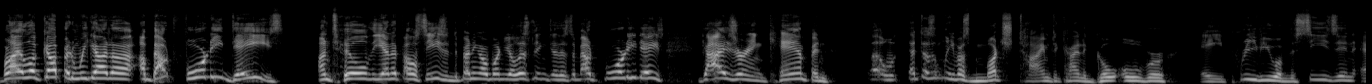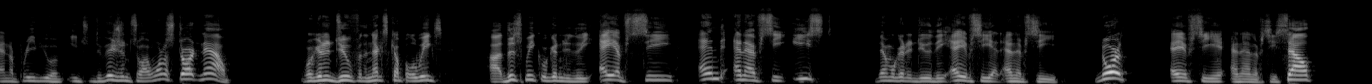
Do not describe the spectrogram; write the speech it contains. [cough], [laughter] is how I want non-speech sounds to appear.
But I look up and we got uh, about 40 days until the NFL season, depending on when you're listening to this, about 40 days. Guys are in camp, and well, that doesn't leave us much time to kind of go over a preview of the season and a preview of each division. So I want to start now. We're going to do for the next couple of weeks uh, this week, we're going to do the AFC and NFC East. Then we're going to do the AFC and NFC North, AFC and NFC South,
